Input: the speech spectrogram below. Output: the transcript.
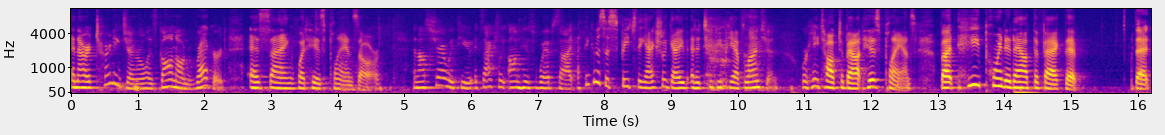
And our Attorney General has gone on record as saying what his plans are. And I'll share with you, it's actually on his website. I think it was a speech that he actually gave at a TPPF luncheon where he talked about his plans. But he pointed out the fact that that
